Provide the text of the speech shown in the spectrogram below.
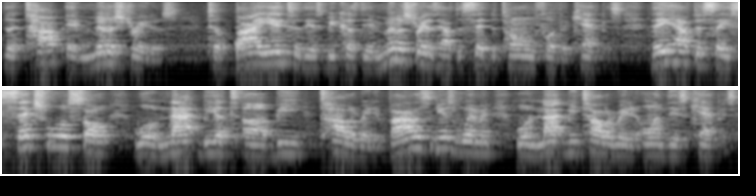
the top administrators to buy into this because the administrators have to set the tone for the campus. They have to say sexual assault will not be uh, be tolerated. Violence against women will not be tolerated on this campus.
